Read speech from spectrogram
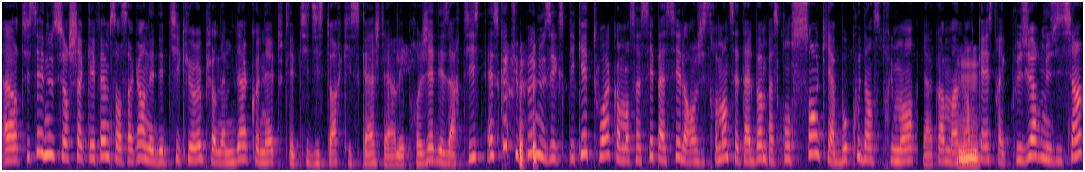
Alors, tu sais, nous, sur chaque FM 150, on est des petits curieux, puis on aime bien connaître toutes les petites histoires qui se cachent derrière les projets des artistes. Est-ce que tu peux nous expliquer, toi, comment ça s'est passé, l'enregistrement de cet album? Parce qu'on sent qu'il y a beaucoup d'instruments, il y a comme un mhm. orchestre avec plusieurs musiciens.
